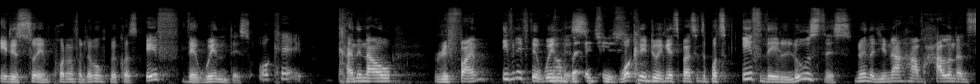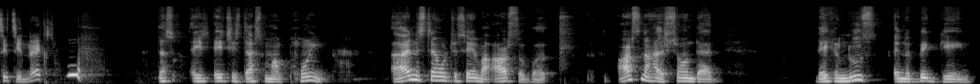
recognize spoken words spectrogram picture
it is so important for Liverpool. Because if they win this, okay, can they now refine? Even if they win no, this, what can they do against Man City? But if they lose this, knowing that you now have Haaland and City next, whew. that's it's that's my point. I understand what you're saying about Arsenal, but Arsenal has shown that they can lose in a big game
